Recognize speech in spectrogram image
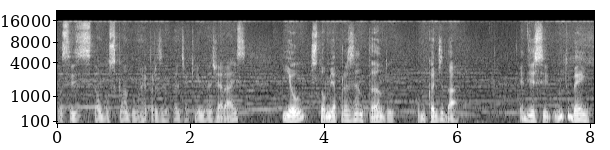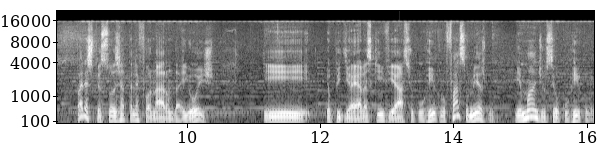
vocês estão buscando um representante aqui em Minas Gerais e eu estou me apresentando como candidato. Ele disse: Muito bem, várias pessoas já telefonaram daí hoje e eu pedi a elas que enviassem o currículo, faça o mesmo, me mande o seu currículo.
